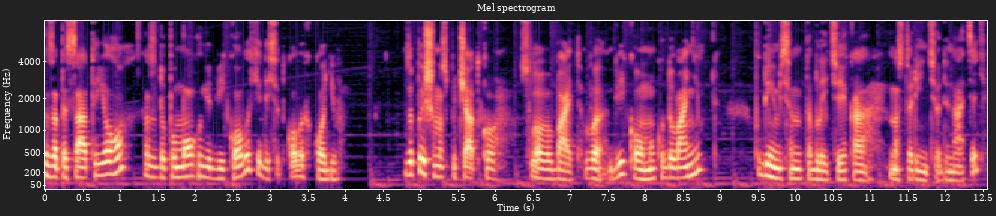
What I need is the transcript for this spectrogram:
записати його з допомогою двійкових і десяткових кодів. Запишемо спочатку слово байт в двійковому кодуванні. Подивимося на таблицю, яка на сторінці 11.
